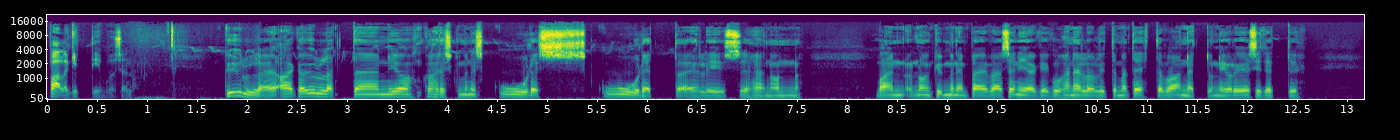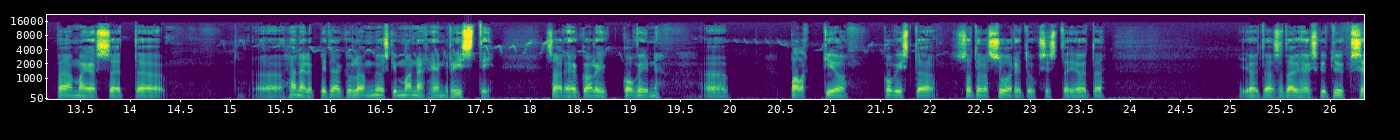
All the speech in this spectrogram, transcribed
palkittiin, voi sanoa. Kyllä, aika yllättäen jo 26.6. Eli sehän on vain noin kymmenen päivää sen jälkeen, kun hänelle oli tämä tehtävä annettu, niin oli esitetty päämajassa, että hänelle pitää kyllä myöskin Mannerheim risti saada, joka oli kovin palkkio kovista sotilassuorituksista, joita, joita 191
